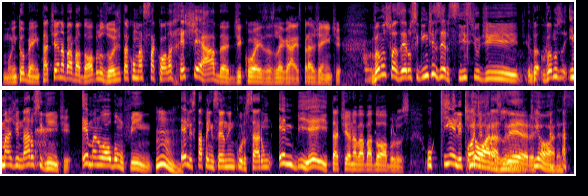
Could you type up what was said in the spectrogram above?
Muito bem. Tatiana Babadóbulos hoje tá com uma sacola recheada de coisas legais pra gente. Vamos fazer o seguinte exercício de. v- Vamos imaginar o seguinte: Emanuel Bonfim. Hum. Ele está pensando em cursar um MBA, Tatiana Babadóbulos. O que ele Que pode horas, fazer? Leandro? Que horas?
